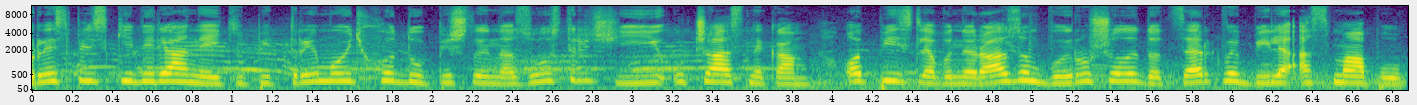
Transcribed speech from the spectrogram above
Бориспільські віряни, які підтримують ходу, пішли на зустріч її учасникам. Опісля вони разом вирушили до церкви біля Асмапу.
